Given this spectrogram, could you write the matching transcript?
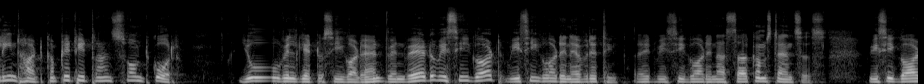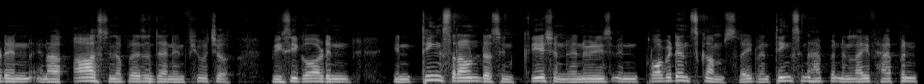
clean heart, completely transformed core, you will get to see God. And when where do we see God? We see God in everything, right? We see God in our circumstances. We see God in, in our past, in the present, and in future. We see God in in things around us, in creation, when, when providence comes, right? When things in happen in life happen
